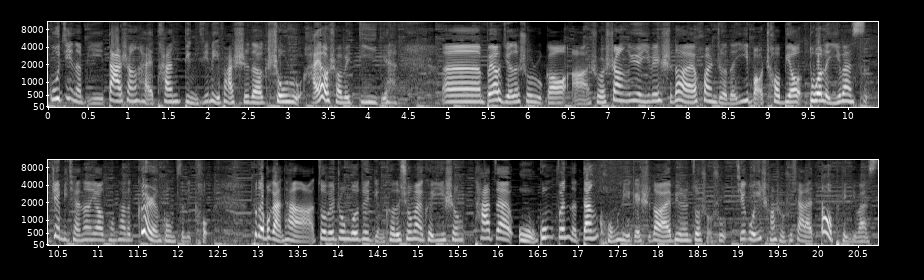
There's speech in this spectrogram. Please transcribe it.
估计呢比大上海滩顶级理发师的收入还要稍微低一点。嗯，不要觉得收入高啊，说上个月一位食道癌患者的医保超标多了一万四，这笔钱呢要从他的个人工资里扣。不得不感叹啊，作为中国最顶科的胸外科医生，他在五公分的单孔里给食道癌病人做手术，结果一场手术下来倒赔一万四。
